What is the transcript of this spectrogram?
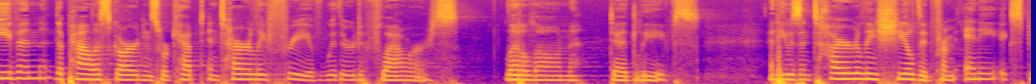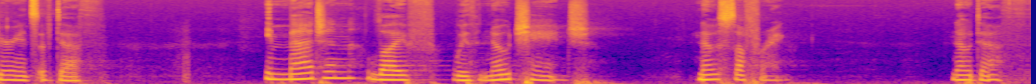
Even the palace gardens were kept entirely free of withered flowers, let alone dead leaves. And he was entirely shielded from any experience of death. Imagine life with no change, no suffering, no death.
